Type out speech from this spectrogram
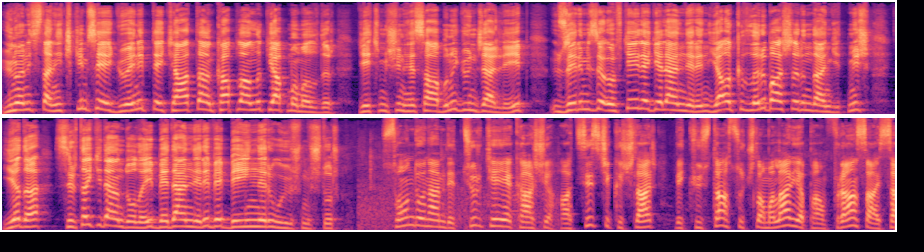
Yunanistan hiç kimseye güvenip de kağıttan kaplanlık yapmamalıdır. Geçmişin hesabını güncelleyip üzerimize öfkeyle gelenlerin ya akılları başlarından gitmiş ya da sırtakiden dolayı bedenleri ve beyinleri uyuşmuştur. Son dönemde Türkiye'ye karşı hadsiz çıkışlar ve küstah suçlamalar yapan Fransa ise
